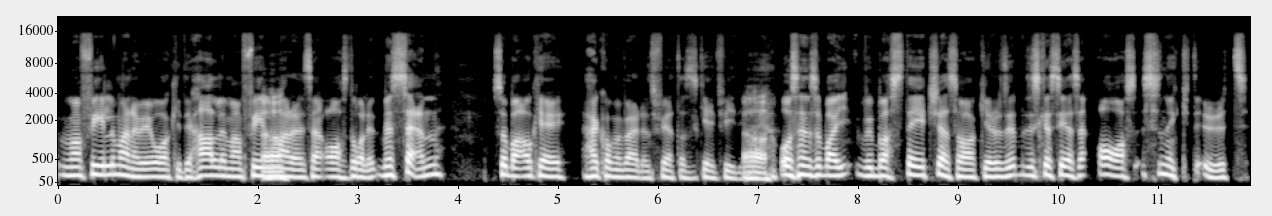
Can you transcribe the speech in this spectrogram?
man filmar när vi åker till hallen, man filmar det så här asdåligt. Men sen så bara okej, här kommer världens fetaste skatevideo. Ja. Och sen så bara, vi bara stagear saker och det, det ska se så assnyggt ut.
